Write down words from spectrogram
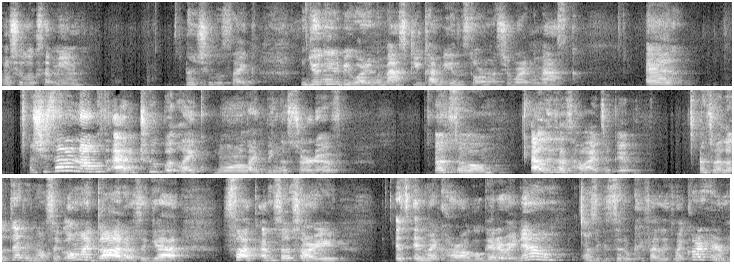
and she looks at me and she was like, "You need to be wearing a mask. You can't be in the store unless you're wearing a mask." And she said it not with attitude, but like more like being assertive. And so, at least that's how I took it. And so I looked at it and I was like, oh my god. I was like, yeah, fuck, I'm so sorry. It's in my car. I'll go get it right now. I was like, is it okay if I leave my car here?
